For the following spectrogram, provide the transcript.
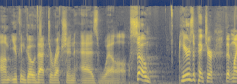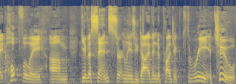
um, you can go that direction as well. So Here's a picture that might hopefully um, give a sense, certainly as you dive into project three, two,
